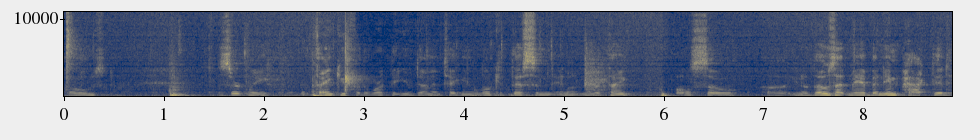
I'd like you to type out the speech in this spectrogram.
Opposed? Certainly, thank you for the work that you've done in taking a look at this, and and I want to thank also, uh, you know, those that may have been impacted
